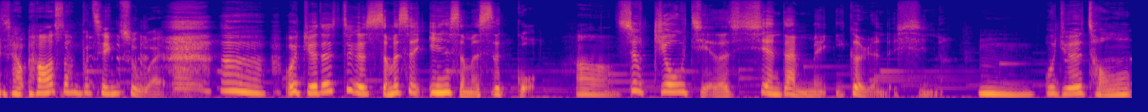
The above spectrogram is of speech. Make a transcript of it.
想 好像算不清楚哎、嗯，我觉得这个什么是因，什么是果，嗯。就纠结了现在每一个人的心啊。嗯。我觉得从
